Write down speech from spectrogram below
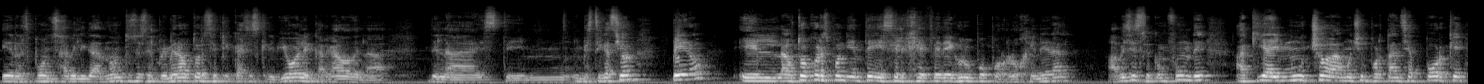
eh, responsabilidad, ¿no? Entonces el primer autor es el que casi escribió, el encargado de la, de la este, mm, investigación, pero el autor correspondiente es el jefe de grupo por lo general. A veces se confunde, aquí hay mucho, mucha importancia porque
